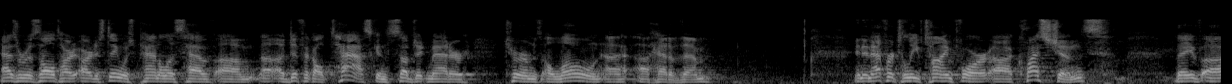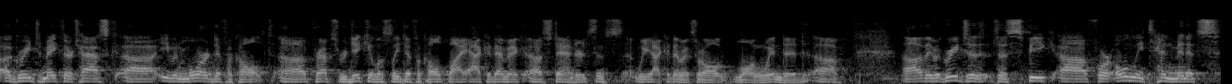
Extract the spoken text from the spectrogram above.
As a result, our, our distinguished panelists have um, a difficult task in subject matter terms alone uh, ahead of them. In an effort to leave time for uh, questions, they've uh, agreed to make their task uh, even more difficult, uh, perhaps ridiculously difficult by academic standards, since we academics are all long winded. they've agreed to, to speak for only 10 minutes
